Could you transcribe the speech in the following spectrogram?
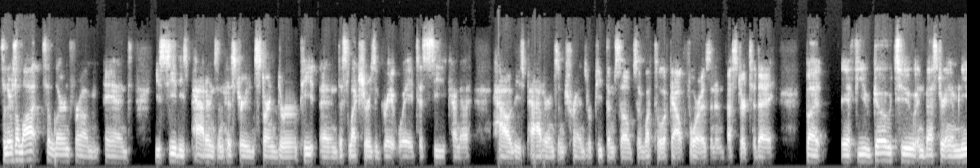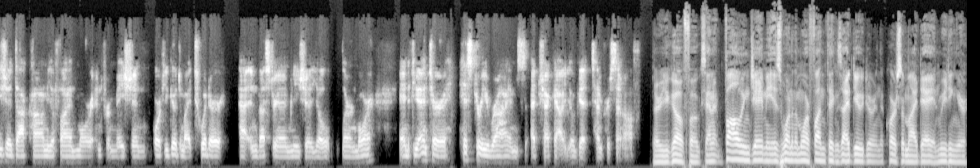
So there's a lot to learn from. And you see these patterns in history and starting to repeat. And this lecture is a great way to see kind of how these patterns and trends repeat themselves and what to look out for as an investor today. But if you go to investoramnesia.com, you'll find more information. Or if you go to my Twitter at Investor Amnesia, you'll learn more. And if you enter history rhymes at checkout, you'll get 10% off. There you go, folks. And following Jamie is one of the more fun things I do during the course of my day and reading your,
